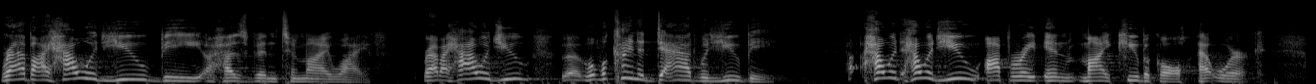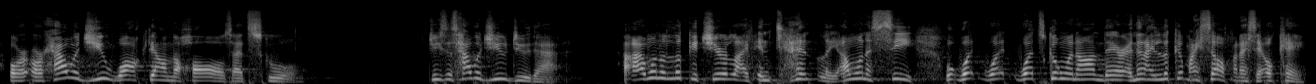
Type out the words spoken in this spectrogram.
Rabbi, how would you be a husband to my wife? Rabbi, how would you, uh, what kind of dad would you be? How would, how would you operate in my cubicle at work? Or, or how would you walk down the halls at school? Jesus, how would you do that? I want to look at your life intently. I want to see what, what, what, what's going on there. And then I look at myself and I say, okay,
